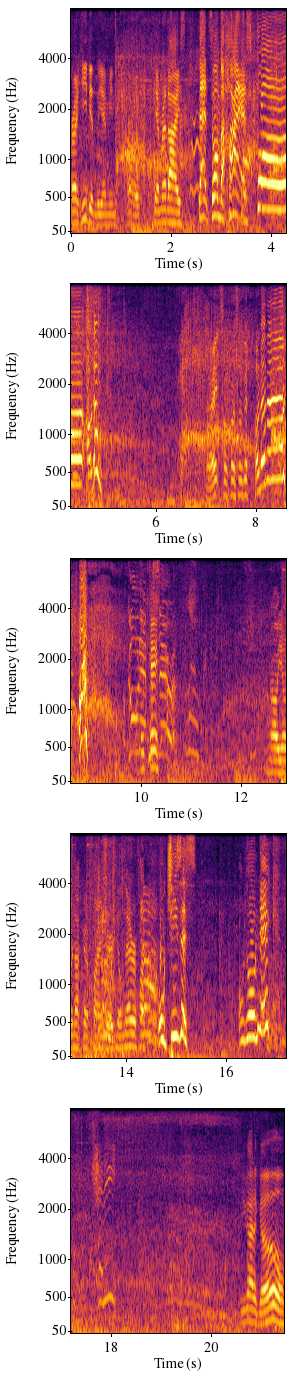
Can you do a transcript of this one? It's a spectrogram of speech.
Or he did Lee, I mean. Uh oh. Damn red eyes. That zombie high as fuck! Oh no! Alright, so far so good. Oh no, no, no, no! Ah! I'm going Okay. after Sarah! Luke! No, you're not gonna find her. You'll never find her. Oh, Jesus! Oh no, Nick! Kenny! You gotta go.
